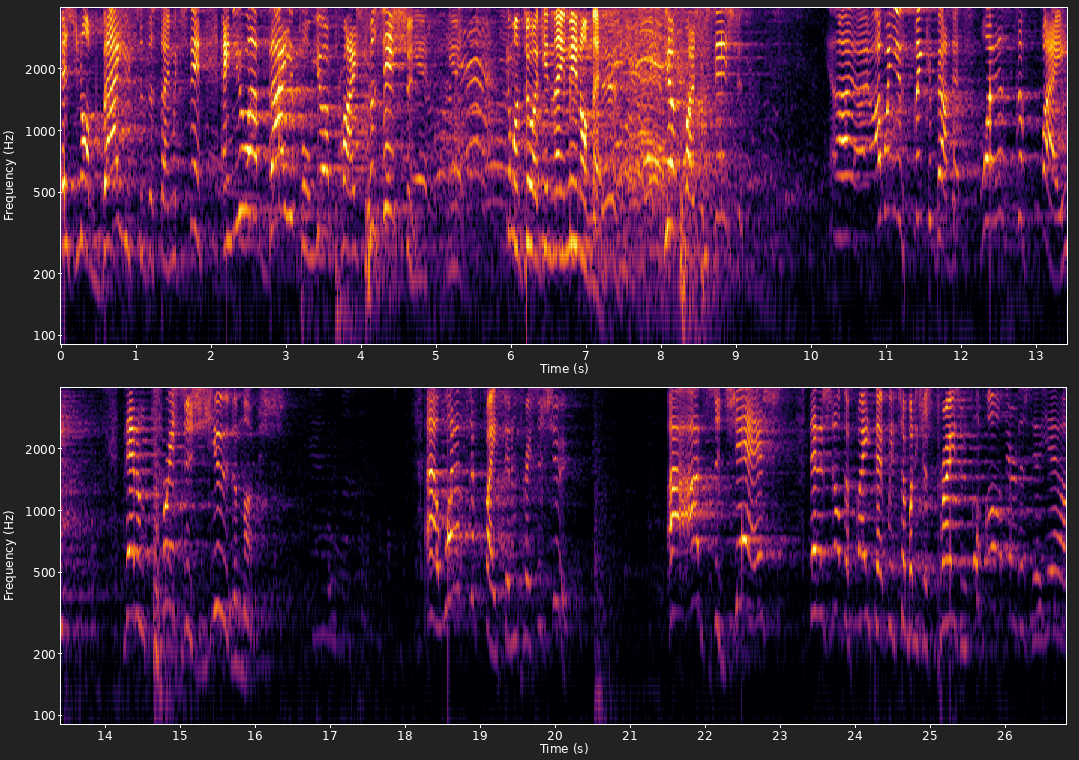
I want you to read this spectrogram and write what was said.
it's not valued to the same extent. And you are valuable. You're a prized possession. Yes, yes. Come on, do I get an amen on that? You're a prized possession. I, I, I want you to think about that. What is the faith that impresses you the most? Uh, what is the faith that impresses you? I, I'd suggest that it's not the faith that when somebody just prays and, oh, oh, there it is there. Yeah,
